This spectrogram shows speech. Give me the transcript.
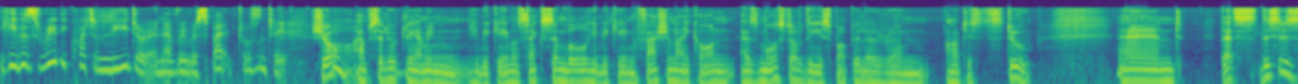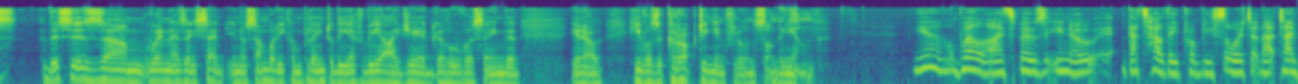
he was really quite a leader in every respect, wasn't he? Sure, absolutely. I mean, he became a sex symbol, he became a fashion icon, as most of these popular um, artists do. And that's this is this is um, when, as I said, you know, somebody complained to the FBI, J. Edgar Hoover, saying that, you know, he was a corrupting influence on the young. Yeah, well, I suppose, you know, that's how they probably saw it at that time.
